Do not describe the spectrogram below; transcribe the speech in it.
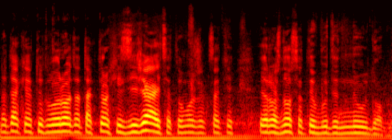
але так як тут ворота так трохи з'їжджаються, то може, кстати, і розносити буде неудобно.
